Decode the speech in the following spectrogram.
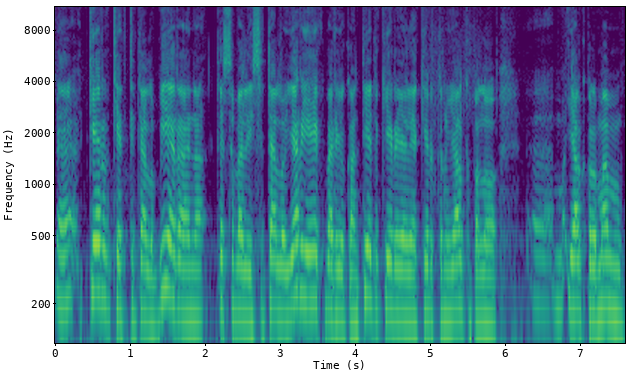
Mä kerron, ketkä täällä on vieraina. Tässä välissä täällä on Jari Ekberg, joka on tietokirjailija, kirjoittanut jalkapalloa jalkapallon maailman,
